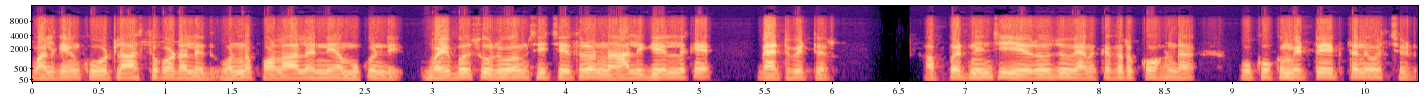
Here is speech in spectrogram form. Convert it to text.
వాళ్ళకి ఏం కోట్ల ఆస్తి కూడా లేదు. ఉన్న పొలాలన్నీ అమ్ముకుండి వైభవ్ సూర్యవంశీ చేతిలో నాలుగేళ్ళకే బ్యాట్ పెట్టారు. అప్పటి నుంచి ఏ రోజు వెనక తిరగకోకుండా ఒక్కొక్క మెట్టు ఎక్కుతూనే వచ్చాడు.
